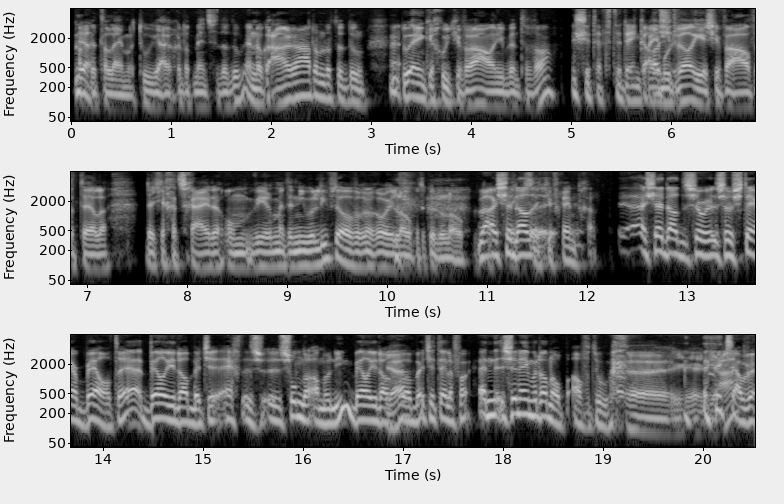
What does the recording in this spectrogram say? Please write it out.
kan Ja. ik het alleen maar toejuichen dat mensen dat doen. En ook aanraden om dat te doen. Ja. Doe één keer goed je verhaal en je bent ervan. Ik zit even te denken. Maar je moet wel eerst je verhaal vertellen dat je gaat scheiden om weer met een nieuwe liefde over een rode lopen te kunnen lopen. Maar als je dan- dat je vreemd gaat. Als jij dan zo, zo ster belt, hè, bel je dan met je echt zonder anoniem, bel je dan Ja. gewoon met je telefoon. En ze nemen dan op af en toe. Eh, ja. Ik, zou,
